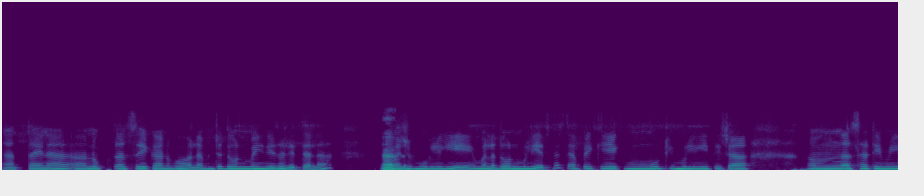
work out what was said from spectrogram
आता आहे ना अं, नुकताच एक अनुभव आला म्हणजे दोन महिने झाले त्याला. हा माझी मुलगी आहे मला दोन मुली आहेत ना त्यापैकी एक मोठी मुलगी तिच्या अं, साठी मी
